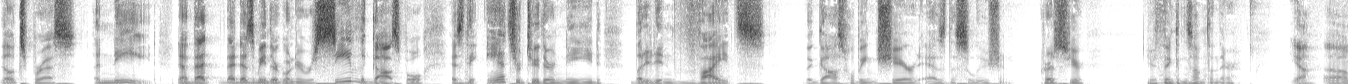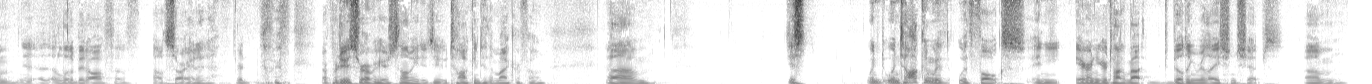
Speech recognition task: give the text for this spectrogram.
They'll express a need. Now that that doesn't mean they're going to receive the gospel as the answer to their need, but it invites the gospel being shared as the solution. Chris, you're you're thinking something there. Yeah, um, a, a little bit off of. Oh, sorry, I did. Our producer over here is telling me to do talking to the microphone. Um, just when when talking with with folks, and you, Aaron, you're talking about building relationships. Um,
